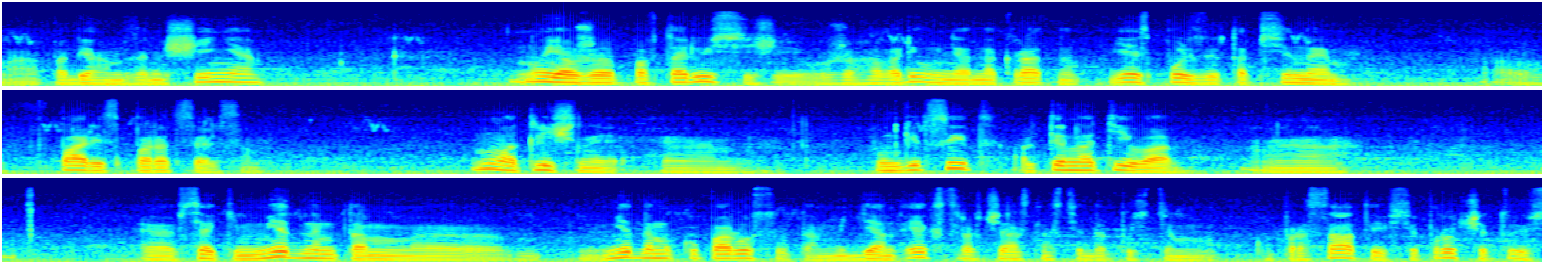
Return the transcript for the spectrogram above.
э, побегам замещения. Ну, я уже повторюсь, уже говорил неоднократно, я использую топсинем в паре с парацельсом. Ну, отличный фунгицид, альтернатива всяким медным, там, э, медному купоросу, там, медиан экстра в частности, допустим, купросаты и все прочее. То есть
